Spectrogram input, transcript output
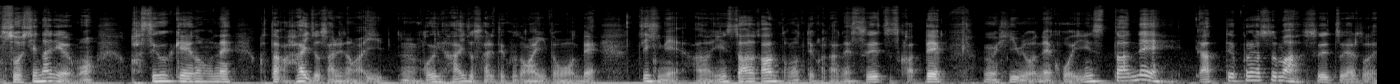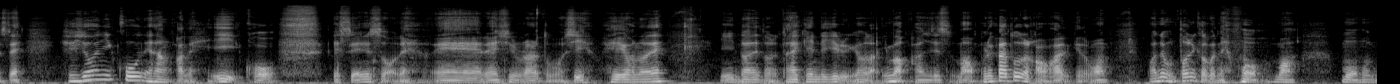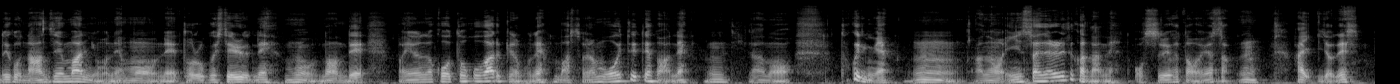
そして何よりも、稼ぐ系のね、方が排除されるのがいい。うん、こういうふうに排除されていくのがいいと思うんで、ぜひね、あの、インスタアカウント持ってる方はね、スレッズ使って、うん、日々のね、こう、インスタでやって、プラス、まあ、スレッズをやるとですね、非常にこうね、なんかね、いい、こう、SNS のね、えー、練習になると思うし、平和なね、インターネットで体験できるような、今は感じです。まあ、これからどうなるかわかるけども、まあでもとにかくね、もう、まあ、もう本当にこう何千万人もね、もうね、登録してるね、もうなんで、まあいろんなこう投稿があるけどもね、まあそれも置いといてばね、うん、あの、特にね、うん、あの、インスタでやられる方はね、おすすめかと思います。うん、はい、以上です。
